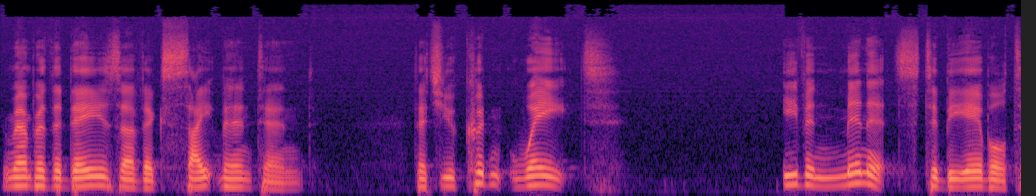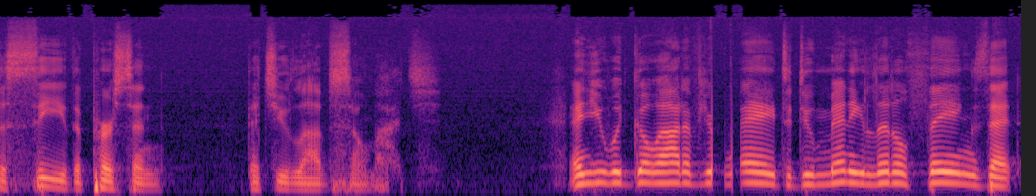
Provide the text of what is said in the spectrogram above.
Remember the days of excitement and that you couldn't wait even minutes to be able to see the person that you love so much. And you would go out of your way to do many little things that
